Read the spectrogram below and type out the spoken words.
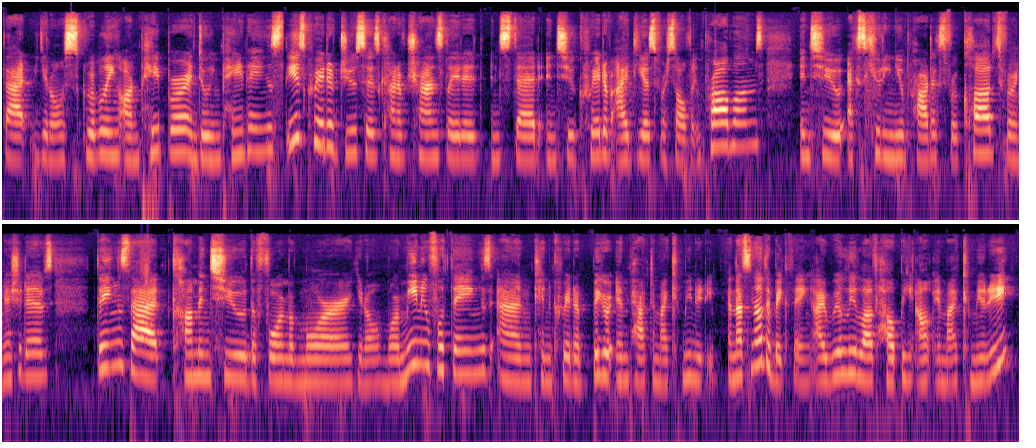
that you know scribbling on paper and doing paintings these creative juices kind of translated instead into creative ideas for solving problems into executing new projects for clubs for initiatives things that come into the form of more, you know, more meaningful things and can create a bigger impact in my community. And that's another big thing. I really love helping out in my community,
